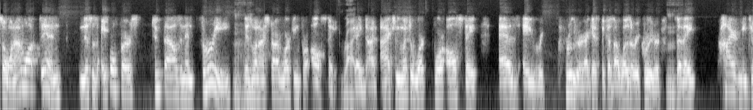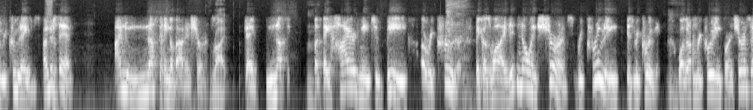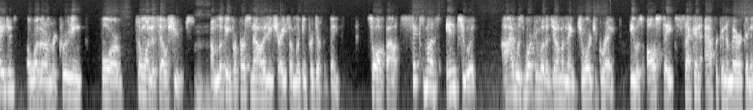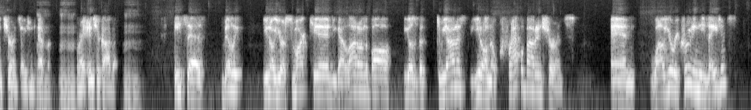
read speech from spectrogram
So when I walked in, and this was April 1st, 2003, is when I started working for Allstate. Mm-hmm. Right. Okay, I, I actually went to work for Allstate as a recruiter, I guess because I was a recruiter. Mm. So they hired me to recruit agents. Understand, I knew nothing about insurance. Right. Okay, nothing. But they hired me to be a recruiter because while I didn't know insurance, recruiting is recruiting. Whether I'm recruiting for insurance agents or whether I'm recruiting for someone to sell shoes, I'm looking for personality traits. I'm looking for different things. So about six months into it, I was working with a gentleman named George Gray. He was Allstate's second African American insurance agent ever, Mm-hmm. right in Chicago Mm-hmm. he says, Billy, you know, you're a smart kid. You got a lot on the ball. He goes, but to be honest, you don't know crap about insurance. And while you're recruiting these agents,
